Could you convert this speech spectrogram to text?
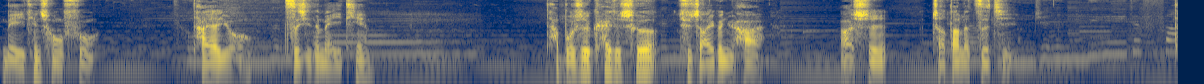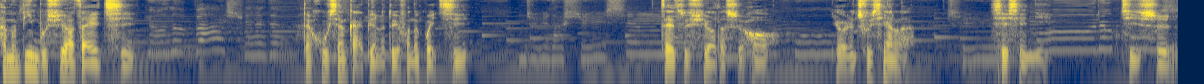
每一天重复。他要有自己的每一天。他不是开着车去找一个女孩，而是找到了自己。他们并不需要在一起，但互相改变了对方的轨迹。在最需要的时候，有人出现了，谢谢你，即使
